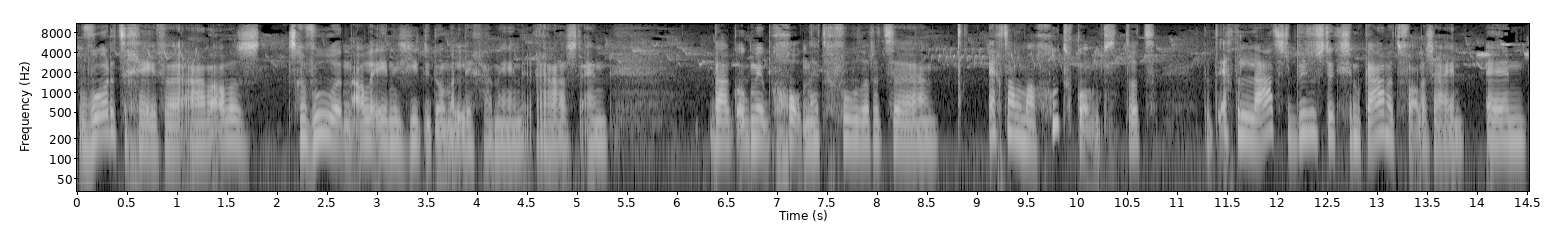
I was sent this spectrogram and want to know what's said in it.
woorden te geven aan alles, het gevoel en alle energie die door mijn lichaam heen raast. En waar ik ook mee begon, het gevoel dat het uh, echt allemaal goed komt. Dat, dat echt de laatste puzzelstukjes in elkaar aan het vallen zijn. En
